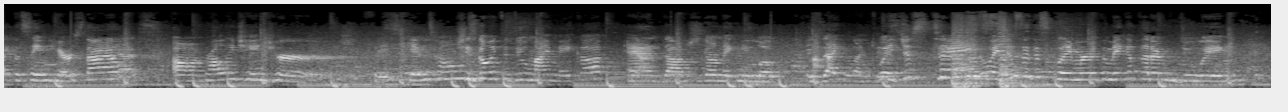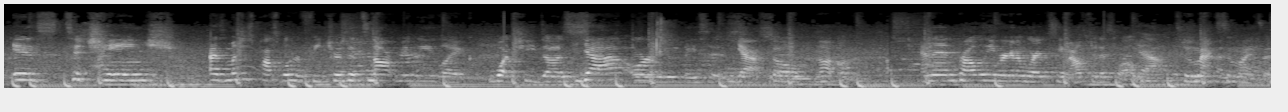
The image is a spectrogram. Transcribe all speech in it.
Get the same hairstyle. Yes. Um, probably change her skin tone. She's going to do my makeup and um, she's gonna make me look Exactly I- like this. Wait, just to wait, just a disclaimer. The makeup that I'm doing is to change as much as possible her features. It's not really like what she does. Yeah, or or daily basis. yeah, so not on. And then probably we're gonna wear the same outfit as well. Yeah. To maximize it.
